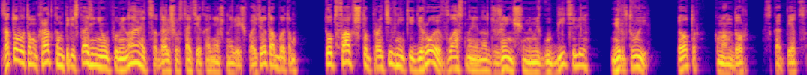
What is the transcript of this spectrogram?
Зато в этом кратком пересказе не упоминается, дальше в статье, конечно, речь пойдет об этом, тот факт, что противники героя, властные над женщинами губители, мертвы. Петр, командор, скопец.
